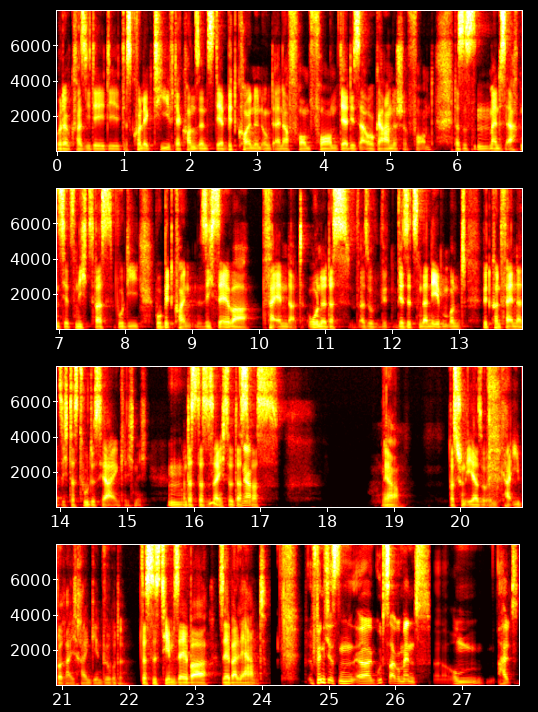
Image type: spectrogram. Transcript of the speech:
oder quasi die, die, das Kollektiv, der Konsens, der Bitcoin in irgendeiner Form formt, der diese organische formt. Das ist mhm. meines Erachtens jetzt nichts, was, wo die, wo Bitcoin sich selber verändert, ohne dass, also wir, wir sitzen daneben und Bitcoin verändert sich. Das tut es ja eigentlich nicht. Mhm. Und das, das ist eigentlich so das, ja. was, ja, was schon eher so in KI-Bereich reingehen würde. Das System selber, selber lernt. Finde ich ist ein äh, gutes Argument, äh, um halt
